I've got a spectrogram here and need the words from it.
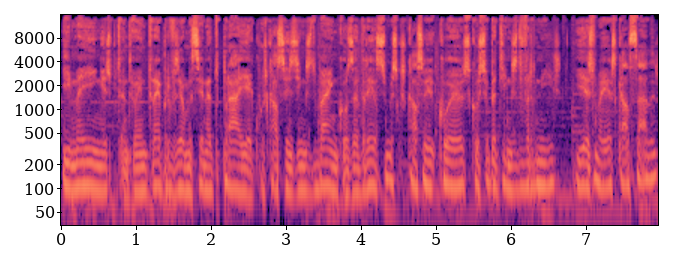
e meinhas. Portanto, eu entrei para fazer uma cena de praia com os calçõezinhos de banho, com os adereços, mas com os, com, as, com os sapatinhos de verniz e as meias calçadas.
